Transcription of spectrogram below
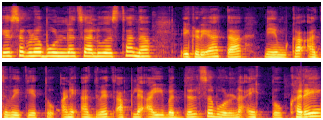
हे सगळं बोलणं चालू असताना इकडे आता नेमका अद्वैत येतो आणि अद्वैत आपल्या आईबद्दलचं बोलणं ऐकतो. खरे?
